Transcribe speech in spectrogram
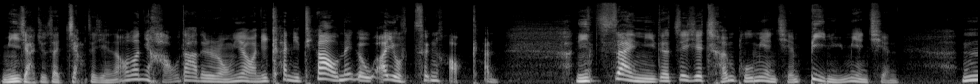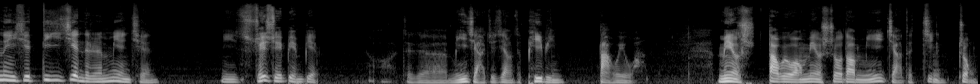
米甲就在讲这件事，我说你好大的荣耀啊！你看你跳那个舞，哎呦，真好看。你在你的这些臣仆面前、婢女面前、那些低贱的人面前，你随随便便啊！这个米甲就这样子批评大卫王，没有大卫王没有受到米甲的敬重，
